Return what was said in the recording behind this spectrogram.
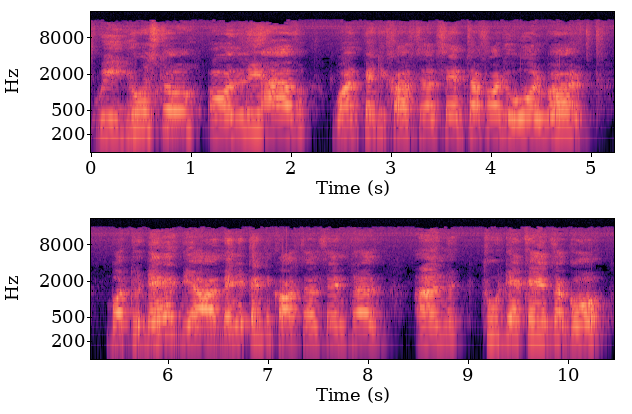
we used to only have one Pentecostal center for the whole world, but today there are many Pentecostal centers, and two decades ago,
